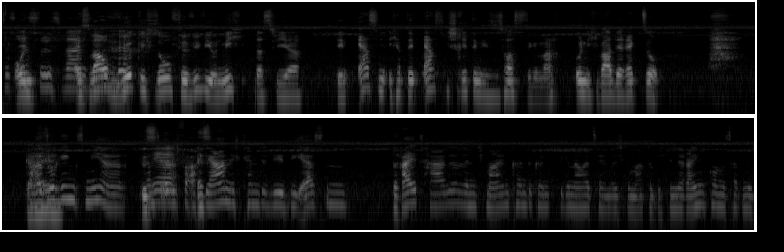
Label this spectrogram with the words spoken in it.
das Und Essen ist Es Wahnsinn. war auch wirklich so für Vivi und mich, dass wir den ersten, ich habe den ersten Schritt in dieses Hostel gemacht und ich war direkt so, geil. Aber so ging es mir. Das- Ganz Ja. ehrlich, vor acht Es- Jahren, ich kannte die, die ersten drei Tage, wenn ich malen könnte, könnte ich dir genau erzählen, was ich gemacht habe. Ich bin da reingekommen, es hat mich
